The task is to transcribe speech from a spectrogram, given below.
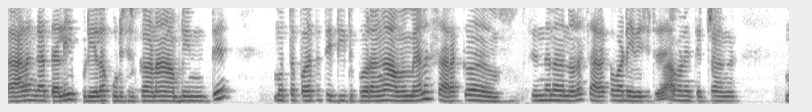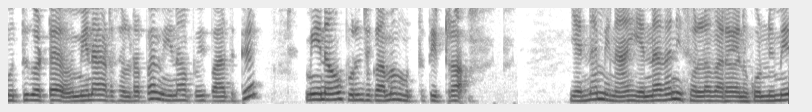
காலங்காத்தாலே இப்படியெல்லாம் குடிச்சிருக்கானா? அப்படின்ட்டு முத்தை பார்த்து திட்டிட்டு போகிறாங்க அவன் மேலே சரக்கு சிந்தனதுனால சரக்கு வாடையை வச்சுட்டு அவனை திட்டுறாங்க. முத்துக்கிட்ட மீனாக்கிட்ட சொல்கிறப்ப மீனா போய் பார்த்துட்டு மீனாவும் புரிஞ்சுக்காமல் முத்து திட்டுறான். என்ன மீனா? என்ன தான் நீ சொல்ல வர? எனக்கு ஒன்றுமே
